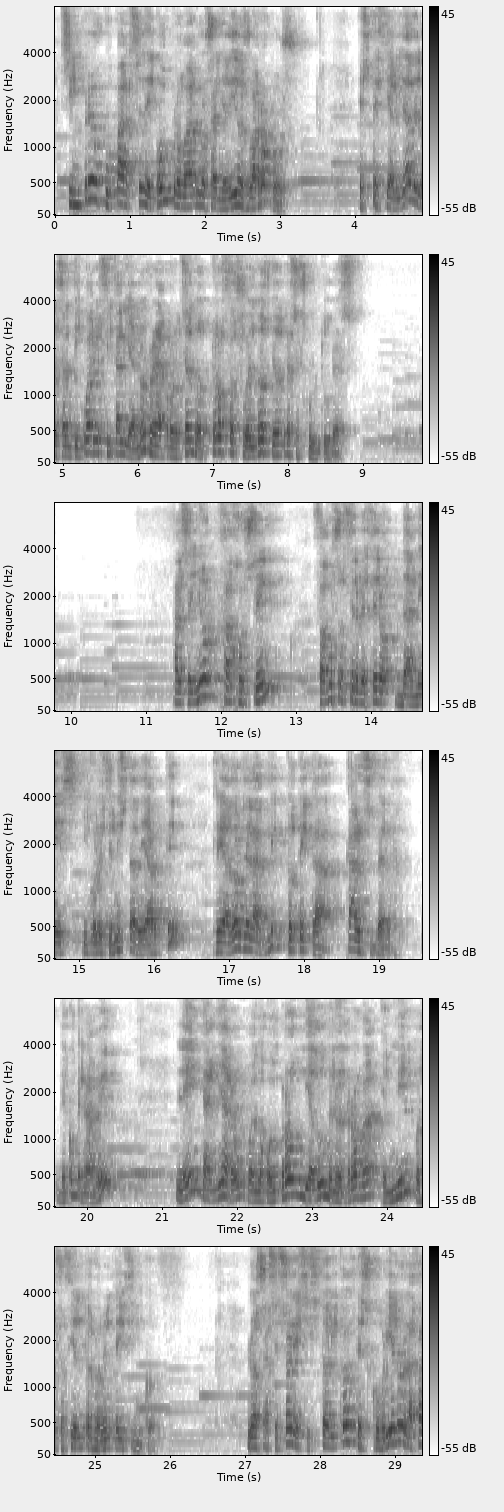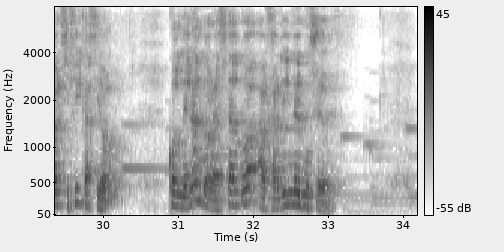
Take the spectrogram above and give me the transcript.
sin preocuparse de comprobar los añadidos barrocos, especialidad de los anticuarios italianos, reaprovechando trozos sueldos de otras esculturas. Al señor Jajosén, famoso cervecero danés y coleccionista de arte, creador de la Glyptoteca Carlsberg de Copenhague, le engañaron cuando compró un diadúmeno en Roma en 1895. Los asesores históricos descubrieron la falsificación, condenando la estatua al jardín del museo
